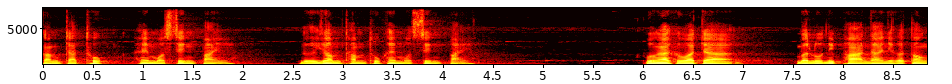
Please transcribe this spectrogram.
กำจัดทุกข์ให้หมดสิ้นไป หรือย่อมทำทุกข์ให้หมดสิ้นไปพูดง่ายคือว่าจะบรรลุนิพพานได้นี่ก็ต้อง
